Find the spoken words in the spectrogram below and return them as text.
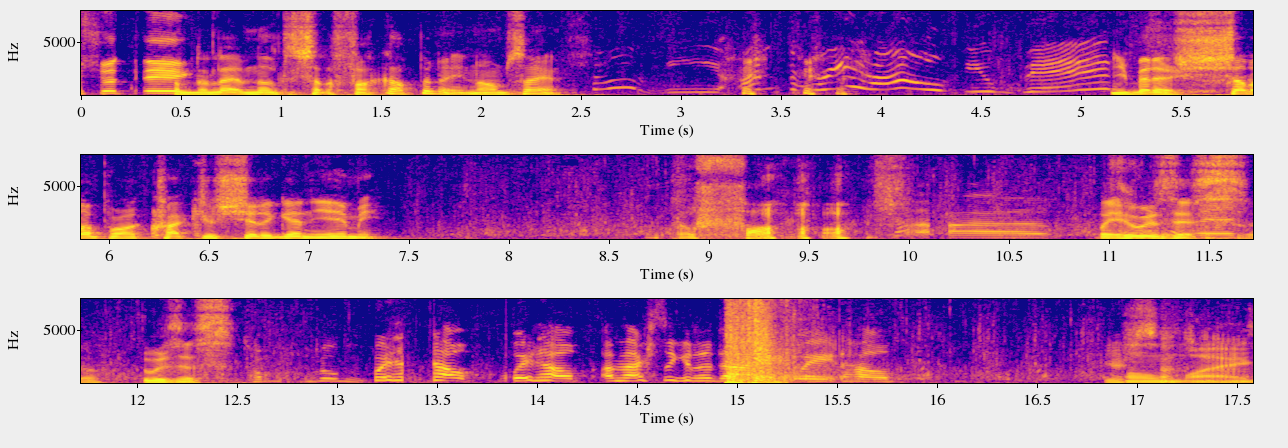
shooting! I'm gonna let him know to shut the fuck up, innit? You know what I'm saying? Me, I'm three health, you better shut up or I'll crack your shit again, you hear me? the fuck? Uh, wait, who is this? Who is this? Wait, help! Wait, help! I'm actually gonna die. Wait, help! oh my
